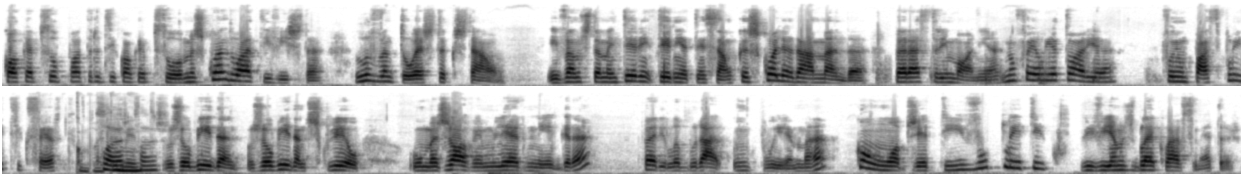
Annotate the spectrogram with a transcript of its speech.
qualquer pessoa pode traduzir qualquer pessoa, mas quando o ativista levantou esta questão, e vamos também ter, terem atenção que a escolha da Amanda para a cerimónia não foi aleatória, foi um passo político, certo? Completamente. Claro, claro. O Joe Biden, o Joe Biden escolheu uma jovem mulher negra para elaborar um poema com um objetivo político. Vivíamos Black Lives Matter.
